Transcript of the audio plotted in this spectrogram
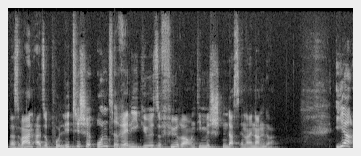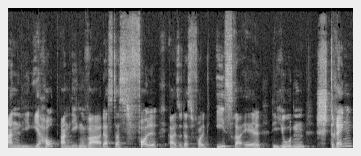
Das waren also politische und religiöse Führer und die mischten das ineinander. Ihr Anliegen, ihr Hauptanliegen war, dass das Volk, also das Volk Israel, die Juden, streng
